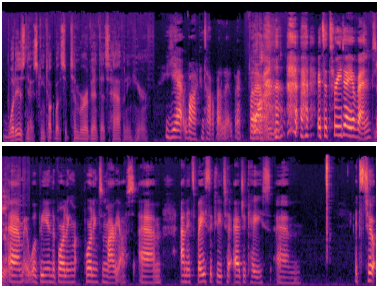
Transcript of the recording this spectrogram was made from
what is next? Can you talk about the September event that's happening here? Yeah, well, I can talk about it a little bit, but uh, it's a three-day event. Yeah. Um, it will be in the Burling, Burlington Marriott, um, and it's basically to educate. Um, it's to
